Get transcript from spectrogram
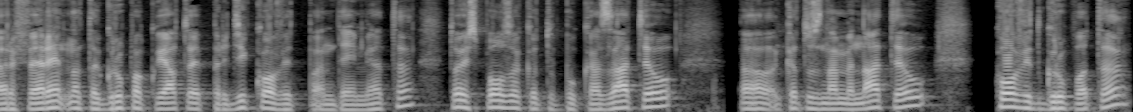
референтната група, която е преди COVID пандемията, той използва като показател, а, като знаменател COVID групата,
